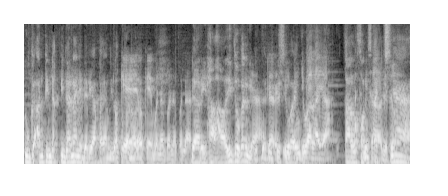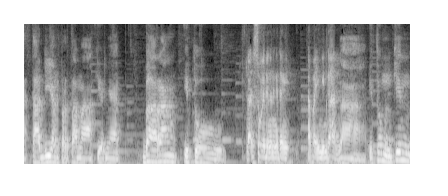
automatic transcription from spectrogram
dugaan tindak pidananya dari apa yang dilakukan oleh oke bener-bener benar dari hal-hal itu kan gitu ya, dari, dari, si peristiwa penjual lah ya. Kalau semisal konteksnya tadi yang pertama akhirnya barang itu, nggak sesuai dengan yang kita apa inginkan? Nah itu mungkin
